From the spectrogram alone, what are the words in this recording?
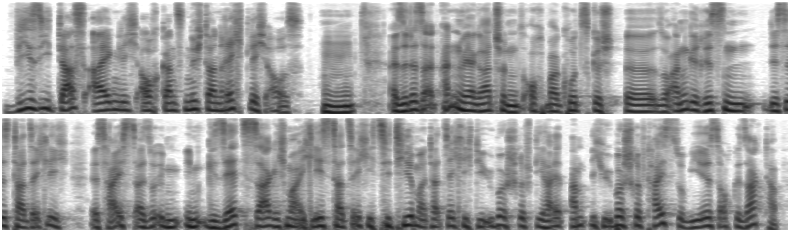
wie sieht das eigentlich auch ganz nüchtern rechtlich aus? Mhm. Also das hatten wir ja gerade schon auch mal kurz äh, so angerissen. Das ist tatsächlich, es heißt also im, im Gesetz, sage ich mal, ich lese tatsächlich, zitiere mal tatsächlich die Überschrift, die amtliche Überschrift heißt so, wie ihr es auch gesagt habt.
